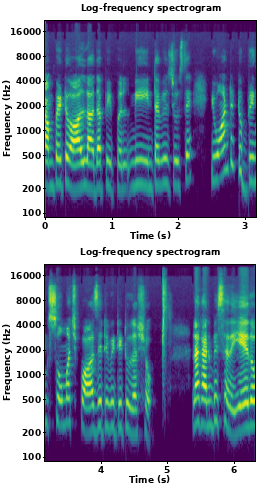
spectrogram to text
compare to all the other people మీ ఇంటర్వ్యూస్ చూస్తే you wanted to bring so much positivity to the show నాకు అనిపిస్తుంది ఏదో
